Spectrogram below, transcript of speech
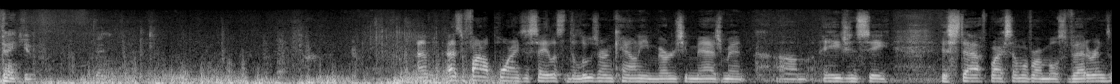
Thank you. As a final point, I just say, listen, the Luzerne County Emergency Management um, Agency is staffed by some of our most veterans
